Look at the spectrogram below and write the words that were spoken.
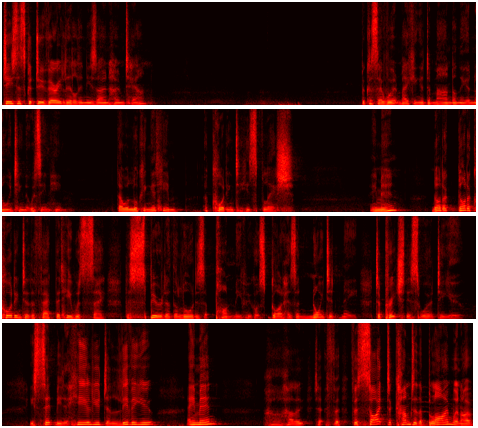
Jesus could do very little in his own hometown because they weren't making a demand on the anointing that was in him. They were looking at him according to his flesh. Amen? Not, a, not according to the fact that he would say, The Spirit of the Lord is upon me because God has anointed me to preach this word to you. He sent me to heal you, deliver you. Amen? Oh. For, for sight to come to the blind when I,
